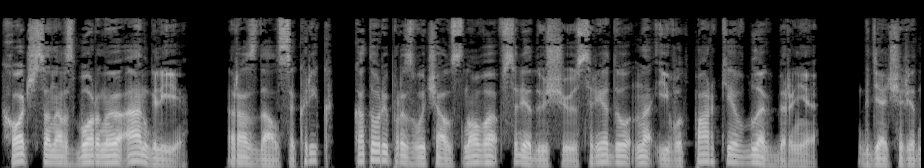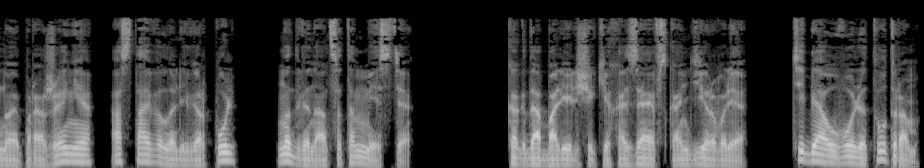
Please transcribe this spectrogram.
«Ходжсона в сборную Англии!» — раздался крик, который прозвучал снова в следующую среду на Ивуд-парке в Блэкберне, где очередное поражение оставило Ливерпуль на двенадцатом месте. Когда болельщики хозяев скандировали «Тебя уволят утром»,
